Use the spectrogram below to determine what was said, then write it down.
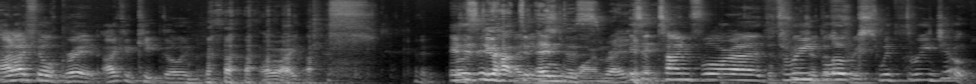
And I feel great. I could keep going. All right. Is, But is, still it, have to end this, one. right? is it time for uh, three three- the blokes with three jokes?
